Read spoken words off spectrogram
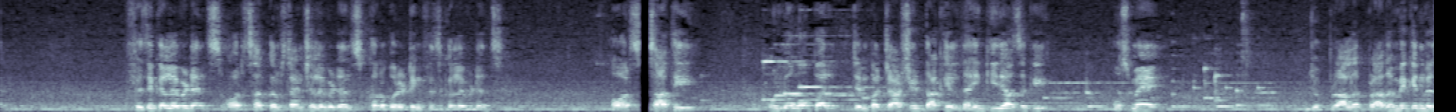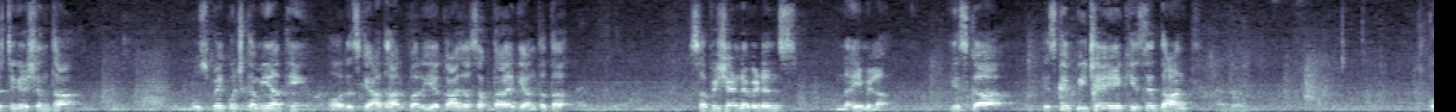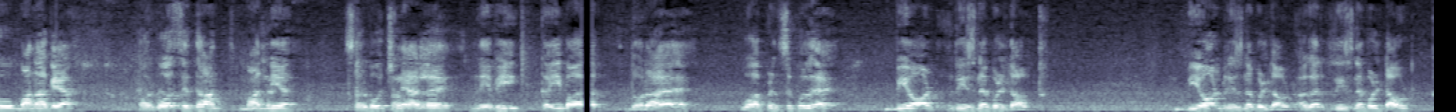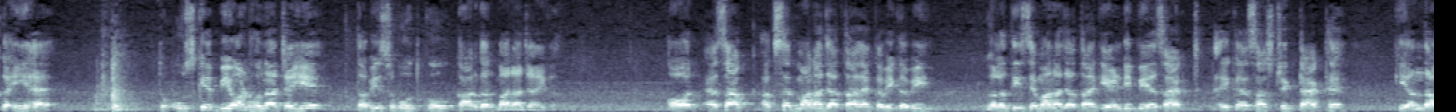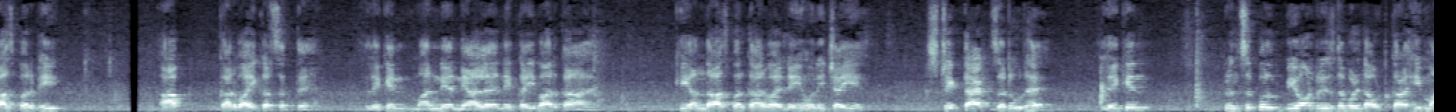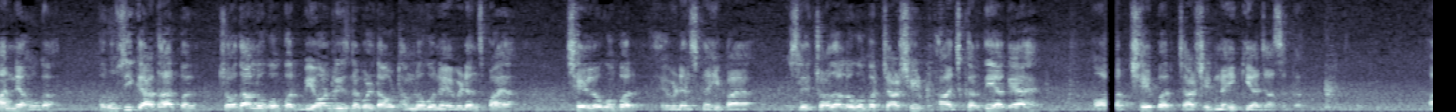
फ़िज़िकल एविडेंस और circumstantial evidence corroborating physical evidence और साथ ही उन लोगों पर जिन पर चार्जशीट दाखिल नहीं की जा सकी, उसमें जो प्रारंभिक इन्वेस्टिगेशन था उसमें कुछ कमियाँ थी और इसके आधार पर यह कहा जा सकता है कि अंततः सफिशिएंट एविडेंस नहीं मिला। इसका, इसके पीछे एक ही सिद्धांत को माना गया और वह सिद्धांत माननीय सर्वोच्च न्यायालय ने भी कई बार दोहराया है। वह प्रिंसिपल है beyond reasonable doubt beyond reasonable doubt अगर रीजनेबल डाउट कहीं है तो उसके बियॉन्ड होना चाहिए, तभी सबूत को कारगर माना जाएगा। और ऐसा अक्सर माना जाता है कभी कभी गलती से माना जाता है कि एनडीपीएस एक्ट एक ऐसा स्ट्रिक्ट एक्ट है कि अंदाज पर भी आप कार्रवाई कर सकते हैं। लेकिन माननीय न्यायालय ने कई बार कहा है कि अंदाज पर कार्रवाई नहीं होनी चाहिए। स्ट्रिक्ट एक्ट ज़रूर है, लेकिन प्रिंसिपल बियॉन्ड रीजनेबल डाउट का ही मान्य होगा। और उसी के आधार पर 14 लोगों पर बियॉन्ड रीजनेबल डाउट हम लोगों ने एविडेंस पाया, छह लोगों पर एविडेंस नहीं पाया। इसलिए 14 लोगों पर चार्जशीट आज कर दिया गया है और छह पर चार्जशीट नहीं किया जा सका।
